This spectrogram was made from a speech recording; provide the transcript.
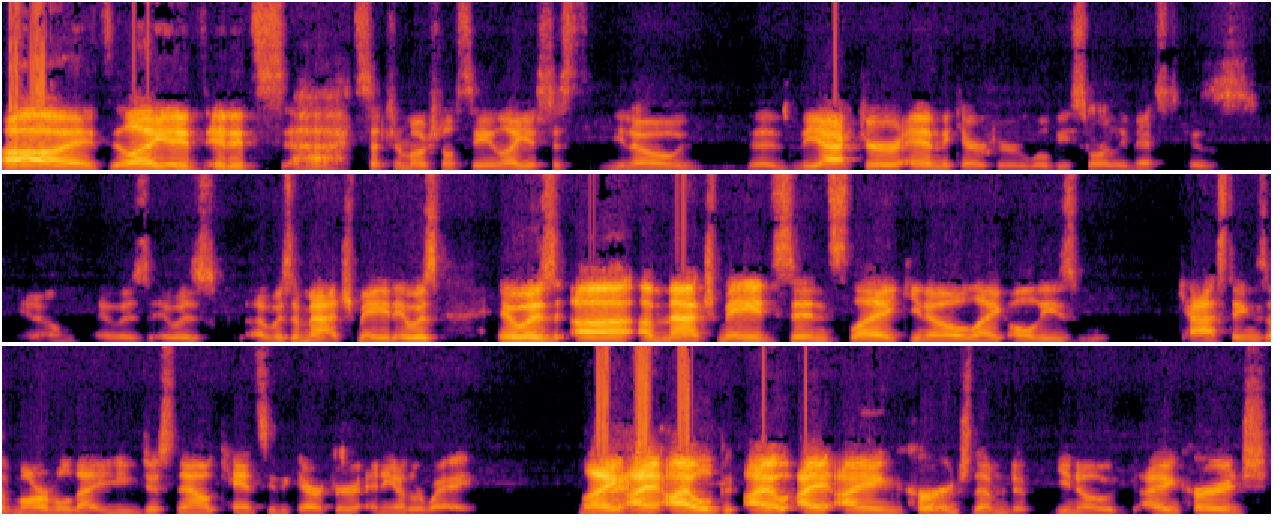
ah, uh, it's like it, it it's uh, it's such an emotional scene. Like it's just you know the the actor and the character will be sorely missed because you know, it was it was it was a match made. It was it was uh, a match made since like you know like all these castings of Marvel that you just now can't see the character any other way. Like I I will I I I encourage them to you know I encourage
